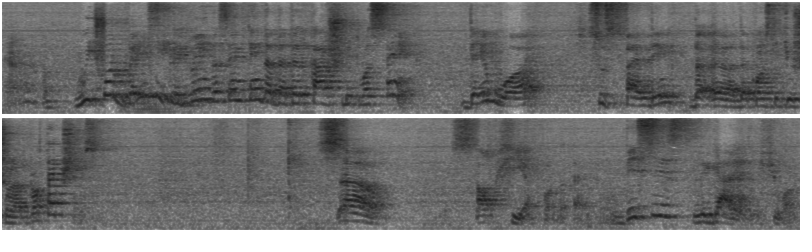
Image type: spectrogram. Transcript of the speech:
yeah, which were basically doing the same thing that, that Schmitt was saying. They were suspending the, uh, the constitutional protections. So, stop here for the time. This is legality, if you want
